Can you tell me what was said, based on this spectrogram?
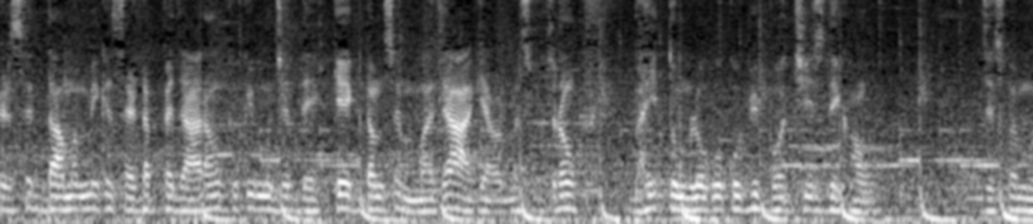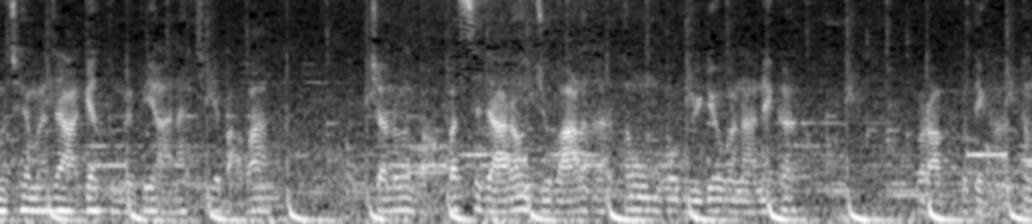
फिर से दा मम्मी के सेटअप पे जा रहा हूँ, क्योंकि मुझे देख के एकदम से मज़ा आ गया और मैं सोच रहा हूँ, भाई, तुम लोगों को भी बहुत चीज़ दिखाऊँ, जिसमें मुझे मज़ा आ गया, तुम्हें भी आना चाहिए, बाबा। चलो, मैं वापस से जा रहा हूँ, जुगाड़ करता हूँ वो वीडियो बनाने का और आपको दिखाता हूँ।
